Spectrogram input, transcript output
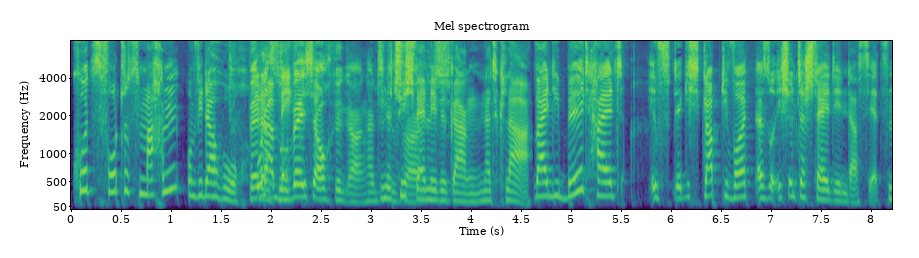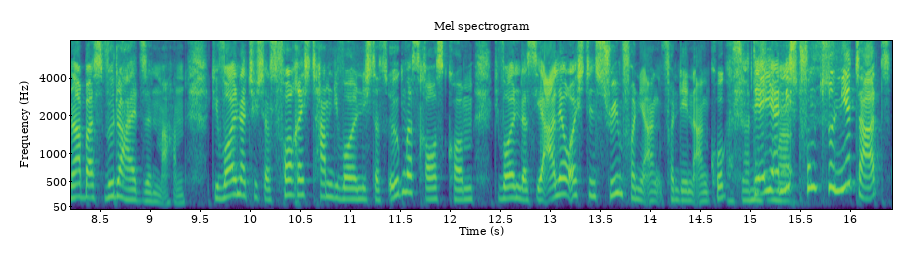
kurz Fotos machen und wieder hoch. Wäre das so, wäre ich auch gegangen. Hätte ich Natürlich wären wir gegangen, na klar. Weil die Bild halt, ich glaube, die wollten, also ich unterstelle denen das jetzt, ne, aber es würde halt Sinn machen. Die wollen natürlich das Vorrecht haben, die wollen nicht, dass irgendwas rauskommt, die wollen, dass ihr alle euch den Stream von, ihr, von denen anguckt, ja der ja nicht funktioniert hat.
